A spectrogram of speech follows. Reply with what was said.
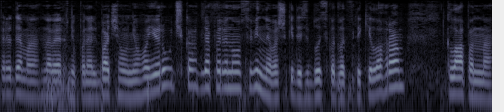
Перейдемо на верхню панель. Бачимо, у нього є ручка для переносу. Він не важкий, десь близько 20 кг. Клапанна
